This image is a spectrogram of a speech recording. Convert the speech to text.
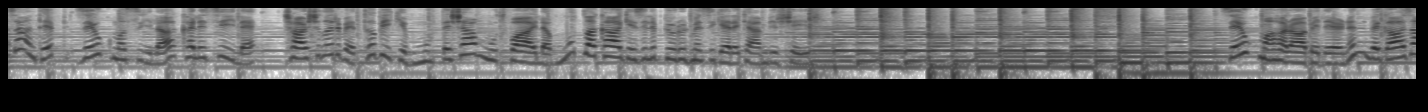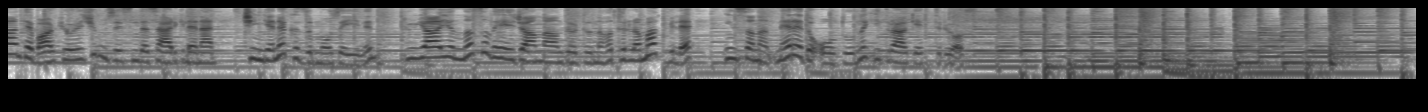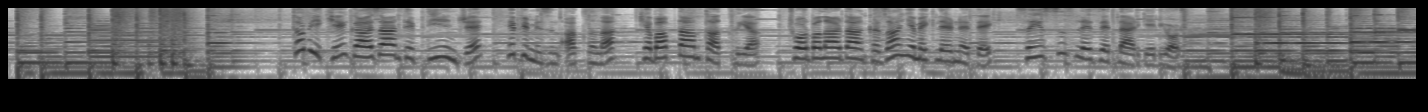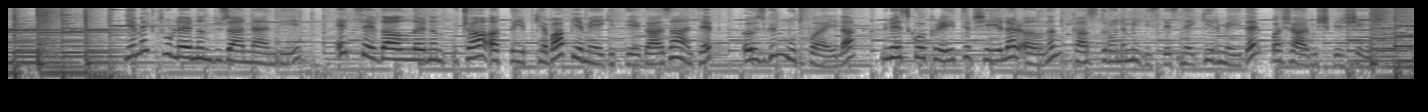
Gaziantep, Zeugması'yla, kalesiyle, çarşıları ve tabii ki muhteşem mutfağıyla mutlaka gezilip görülmesi gereken bir şehir. Zeugma harabelerinin ve Gaziantep Arkeoloji Müzesi'nde sergilenen Çingene Kızı mozaiğinin dünyayı nasıl heyecanlandırdığını hatırlamak bile insana nerede olduğunu idrak ettiriyor. Tabii ki Gaziantep deyince hepimizin aklına kebaptan tatlıya, çorbalardan kazan yemeklerine dek sayısız lezzetler geliyor. Yemek turlarının düzenlendiği, et sevdalılarının uçağa atlayıp kebap yemeye gittiği Gaziantep, özgün mutfağıyla UNESCO Kreatif Şehirler Ağı'nın gastronomi listesine girmeyi de başarmış bir şehir.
